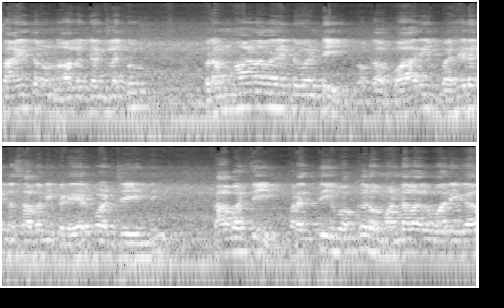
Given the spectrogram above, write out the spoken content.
సాయంత్రం నాలుగు గంటలకు బ్రహ్మాండమైనటువంటి ఒక భారీ బహిరంగ సభని ఇక్కడ ఏర్పాటు చేయింది. కాబట్టి ప్రతి ఒక్కరూ మండలాల వారీగా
